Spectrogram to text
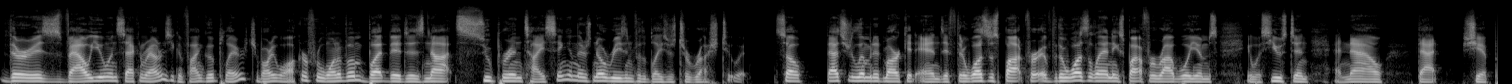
there is value in second rounders. You can find good players, Jabari Walker for one of them, but it is not super enticing, and there's no reason for the Blazers to rush to it. So that's your limited market. And if there was a spot for, if there was a landing spot for Rob Williams, it was Houston, and now that ship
